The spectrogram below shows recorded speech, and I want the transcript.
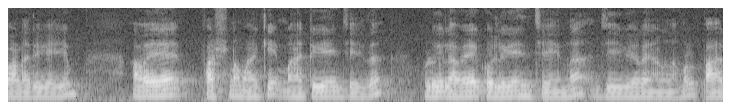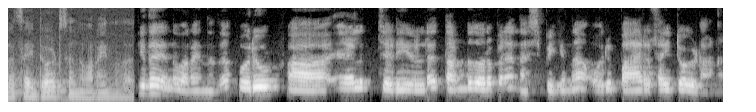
വളരുകയും അവയെ ഭക്ഷണമാക്കി മാറ്റുകയും ചെയ്ത് ഒടുവിൽ അവയെ കൊല്ലുകയും ചെയ്യുന്ന ജീവികളെയാണ് നമ്മൾ പാരസൈറ്റോയിഡ്സ് എന്ന് പറയുന്നത്. ഇത് എന്ന് പറയുന്നത് ഒരു ഏലച്ചെടികളുടെ തണ്ടുതുരപ്പനെ നശിപ്പിക്കുന്ന ഒരു പാരസൈറ്റോയിഡാണ്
